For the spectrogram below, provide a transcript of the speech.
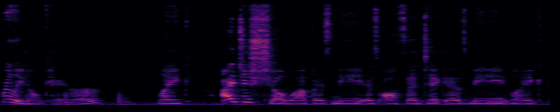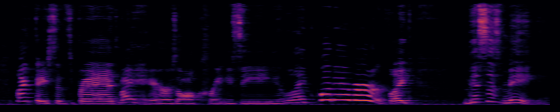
really don't care like I just show up as me, as authentic as me. Like, my face is red, my hair is all crazy, like, whatever. Like, this is me.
